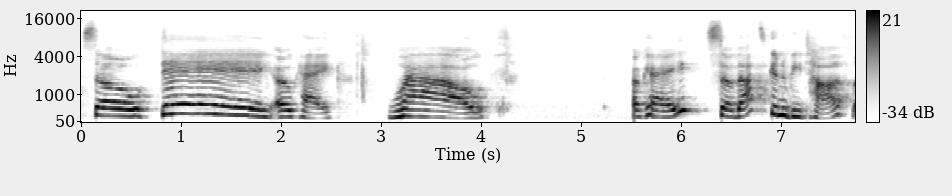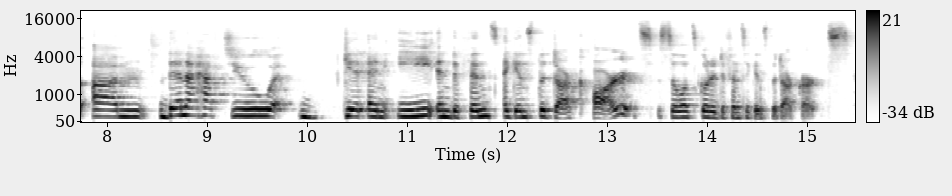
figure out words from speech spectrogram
So, dang. Okay. Wow. Okay, so that's gonna be tough. Um, then I have to get an E in Defense Against the Dark Arts. So let's go to Defense Against the Dark Arts.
